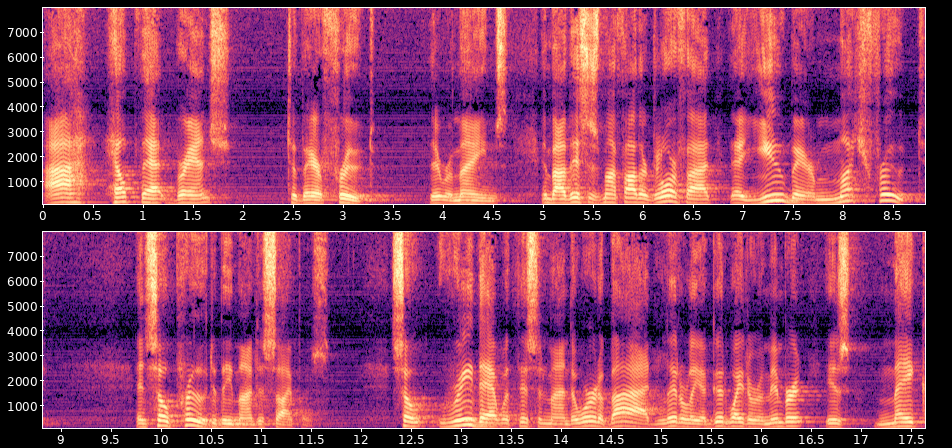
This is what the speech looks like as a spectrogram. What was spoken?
I help that branch to bear fruit that remains. And by this is my Father glorified, that you bear much fruit, and so prove to be my disciples. So read that with this in mind. The word abide, literally, a good way to remember it is make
